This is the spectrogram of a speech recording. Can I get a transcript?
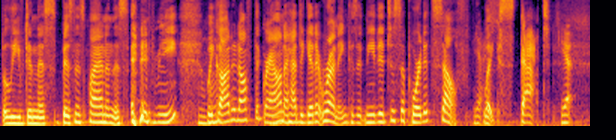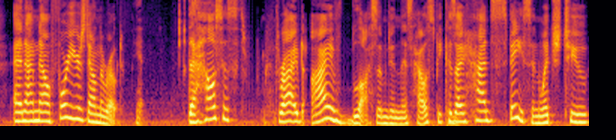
believed in this business plan and this and in me. We got it off the ground. I had to get it running because it needed to support itself, Yes. like stat. Yeah. And I'm now four years down the road. Yeah. The house has th- thrived. I've blossomed in this house because I had space in which to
